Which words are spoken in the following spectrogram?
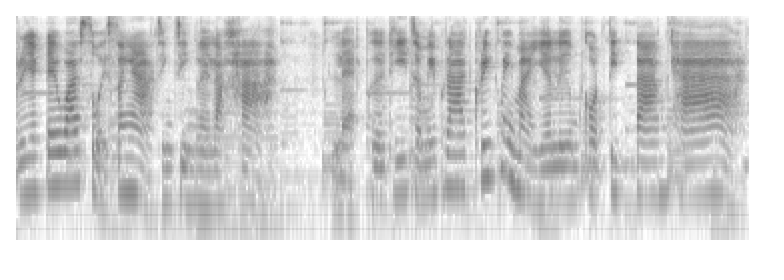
เรียกได้ว่าสวยสง่าจริง ๆ เลยล่ะค่ะ และเพื่อที่จะไม่พลาดคลิปใหม่ ๆ อย่าลืมกดติดตามค่ะ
